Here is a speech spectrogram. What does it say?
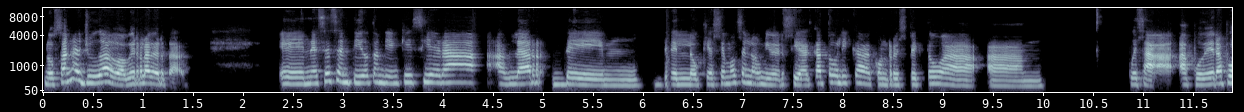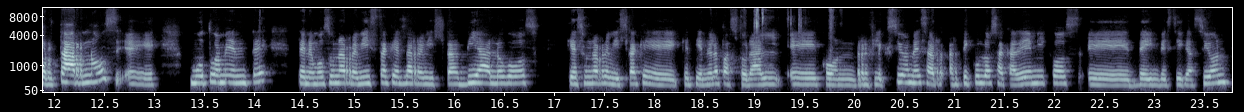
nos han ayudado a ver la verdad. En ese sentido, también quisiera hablar de, mm, lo que hacemos en la Universidad Católica con respecto a, mm, pues a, poder aportarnos eh, mutuamente. Tenemos una revista que es la revista Diálogos, que es una revista que, tiene la pastoral eh, con reflexiones, artículos académicos eh, de investigación,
